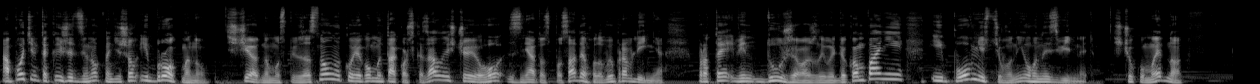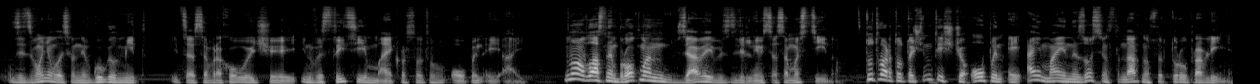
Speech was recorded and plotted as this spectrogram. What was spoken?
а потім такий же дзвінок надійшов і Брокману. Ще одному співзасновнику, якому також сказали, що його знято з посади голови правління. Проте він дуже важливий для компанії, і повністю вони його не звільнять. Що кумедно, зідзвонювались вони в Google Meet, і це все враховуючи інвестиції Microsoft в OpenAI. Ну а власне Брокман взяв і звільнився самостійно. Тут варто уточнити, що OpenAI має не зовсім стандартну структуру управління.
